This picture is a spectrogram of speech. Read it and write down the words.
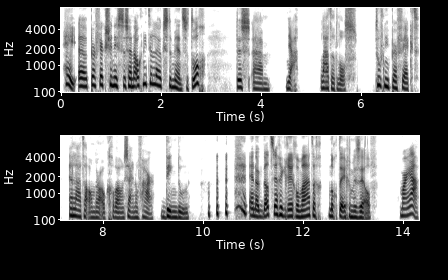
hey, perfectionisten zijn ook niet de leukste mensen, toch? Dus um, ja, laat het los. Het hoeft niet perfect en laat de ander ook gewoon zijn of haar ding doen. en ook dat zeg ik regelmatig nog tegen mezelf. Maar ja,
